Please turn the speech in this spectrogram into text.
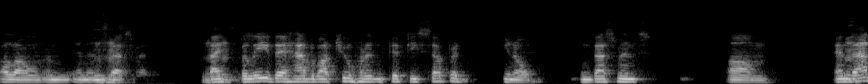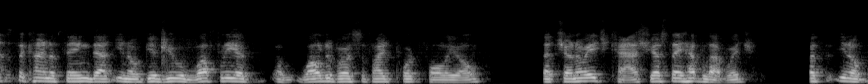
a loan and an Mhm. investment. I Mhm. believe they have about 250 separate, you know, investments. Um, and Hmm. that's the kind of thing that, you know, gives you roughly a, a well diversified portfolio that generates cash. Yes, they have leverage, but, you know,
